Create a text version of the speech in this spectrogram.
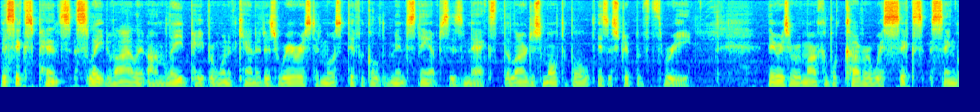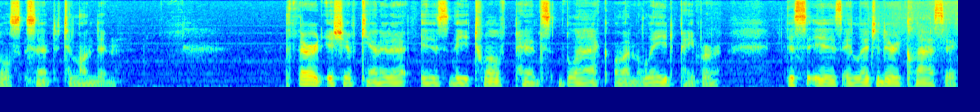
The sixpence slate violet on laid paper, one of Canada's rarest and most difficult mint stamps, is next. The largest multiple is a strip of 3. There is a remarkable cover with six singles sent to London. Third issue of Canada is the 12 pence black on laid paper. This is a legendary classic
